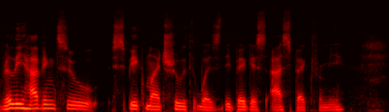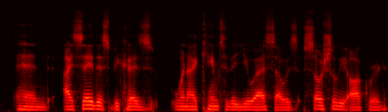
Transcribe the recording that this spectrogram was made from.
really having to speak my truth was the biggest aspect for me. And I say this because when I came to the US, I was socially awkward.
